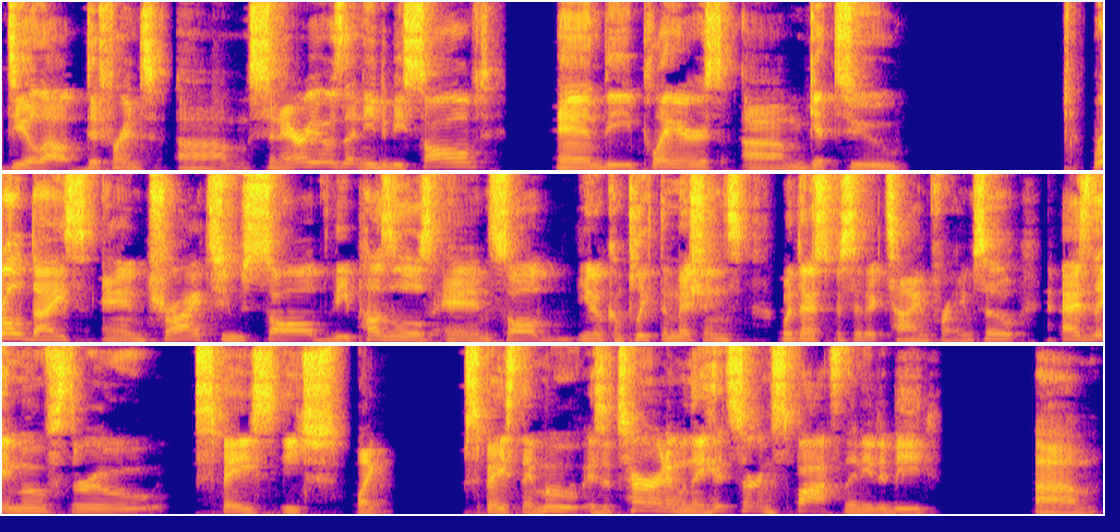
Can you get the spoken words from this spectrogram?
deal out different um, scenarios that need to be solved and the players um, get to roll dice and try to solve the puzzles and solve you know complete the missions within a specific time frame so as they move through space each like space they move is a turn and when they hit certain spots they need to be um,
